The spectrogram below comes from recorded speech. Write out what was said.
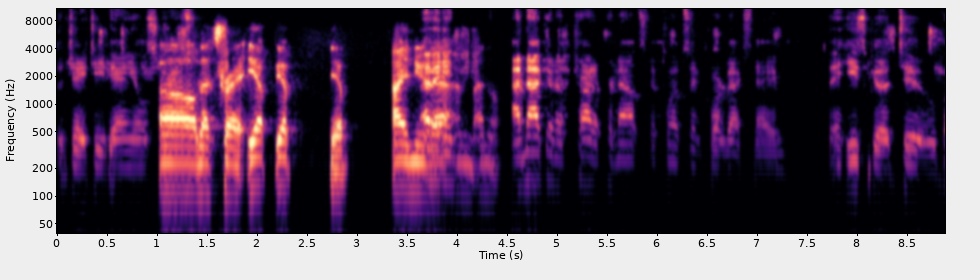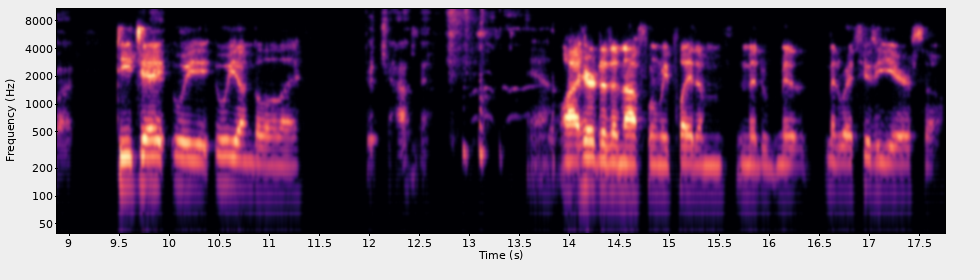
the JT Daniels. Oh, that's right. Yep, yep, yep. I knew I that. Mean, I'm, I'm, not going to try to pronounce the Clemson quarterback's name he's good too. But DJ Uiagalelei. Good job, man. yeah. Well, I heard it enough when we played him mid, mid midway through the year, so.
